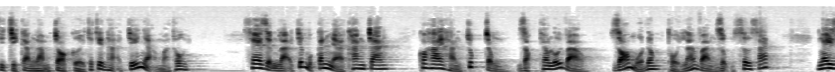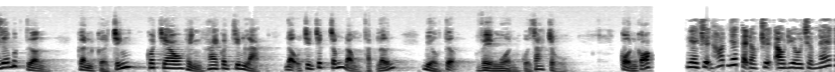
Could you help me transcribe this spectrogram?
thì chỉ càng làm trò cười cho thiên hạ chế nhạo mà thôi. Xe dừng lại trước một căn nhà khang trang, có hai hàng trúc trồng dọc theo lối vào, gió mùa đông thổi lá vàng rụng sơ sát. Ngay giữa bức tường, gần cửa chính có treo hình hai con chim lạc đậu trên chiếc trống đồng thật lớn, biểu tượng về nguồn của gia chủ. Cồn gõ Nghe chuyện hot nhất tại đọc truyện audio.net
